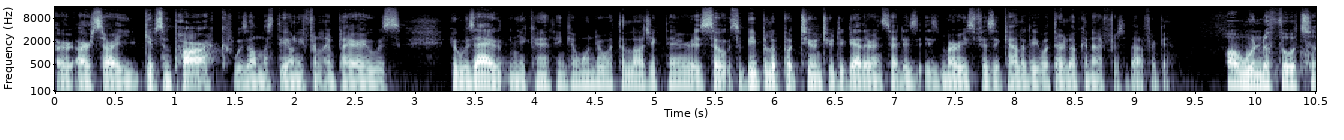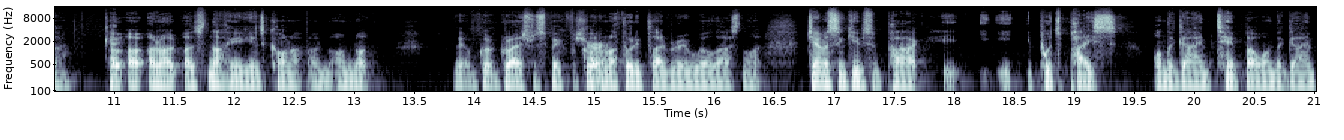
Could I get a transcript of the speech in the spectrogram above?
or, or sorry, Gibson Park was almost the only frontline player who was who was out. And you kind of think, I wonder what the logic there is. So, so people have put two and two together and said, is, is Murray's physicality what they're looking at for South Africa? I wouldn't have thought so. Okay. I, I, and I, it's nothing against Conor. I'm, I'm not. I've got greatest respect for Conor, and I thought he played very well last night. Jamison Gibson Park, he, he he puts pace on the game, tempo on the game.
